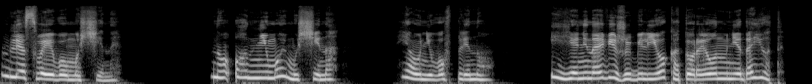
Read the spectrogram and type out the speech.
для своего мужчины. Но он не мой мужчина. Я у него в плену. И я ненавижу белье, которое он мне дает.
